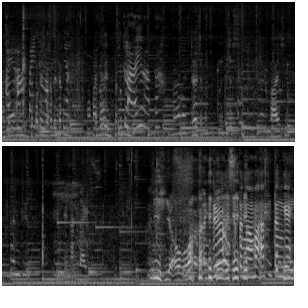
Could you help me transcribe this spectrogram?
Mas Air apa itu Deketin, deketin, maksudnya? Deketin, Itu deketin. air apa? Udah cepet. Cus. Baik sih. Enak guys. Ih ya Allah. Aduh, setengah mateng, guys.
